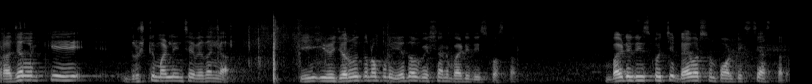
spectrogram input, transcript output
ప్రజలకి దృష్టి మళ్ళించే విధంగా ఈ ఇవి జరుగుతున్నప్పుడు ఏదో విషయాన్ని బయట తీసుకొస్తారు. బయట తీసుకొచ్చి డైవర్షన్ పాలిటిక్స్ చేస్తారు.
